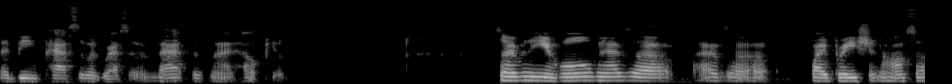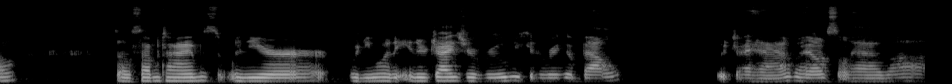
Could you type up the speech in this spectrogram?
by being passive aggressive, and that does not help you. So everything in your home has a has a vibration also. So sometimes when you're when you want to energize your room, you can ring a bell, which I have. I also have a,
